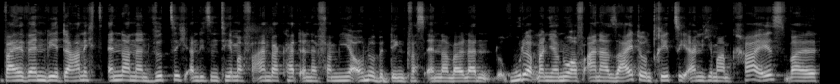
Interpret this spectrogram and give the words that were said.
weil wenn wir da nichts ändern, dann wird sich an diesem Thema Vereinbarkeit in der Familie auch nur bedingt was ändern, weil dann rudert man ja nur auf einer Seite und dreht sich eigentlich immer im Kreis, weil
